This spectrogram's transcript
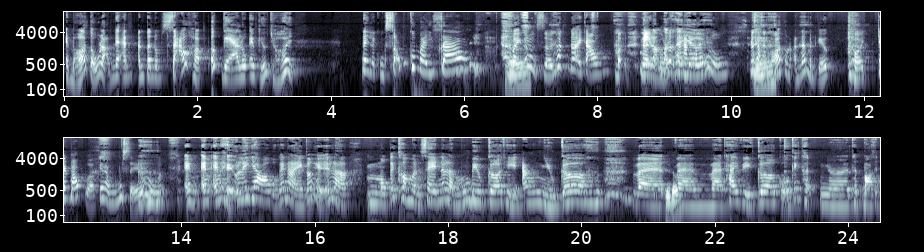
em mở tủ lạnh đây anh anh tin ông sáu hộp ức gà luôn. Em kiểu trời ơi, đây là cuộc sống của mày sao? Mày có thực sự thích nó hay không? Mà Này em là thế thích ăn giới. uống luôn. Cái xong Ừ. mình mở tủ lạnh đó mình kiểu trời chắc bóc rồi cái xong muốn xỉu luôn em em em hiểu lý do của cái này có nghĩa là một cái common sense đó là muốn build cơ thì ăn nhiều cơ. Và và và thay vì cơ của các thịt ờ, thịt bò thịt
